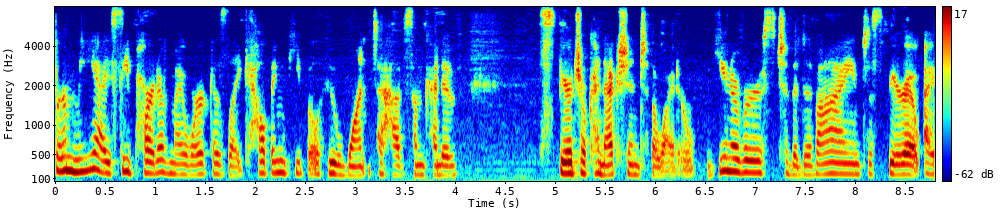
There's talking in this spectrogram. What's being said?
for me, I see part of my work as like helping people who want to have some kind of spiritual connection to the wider universe, to the divine, to spirit. I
